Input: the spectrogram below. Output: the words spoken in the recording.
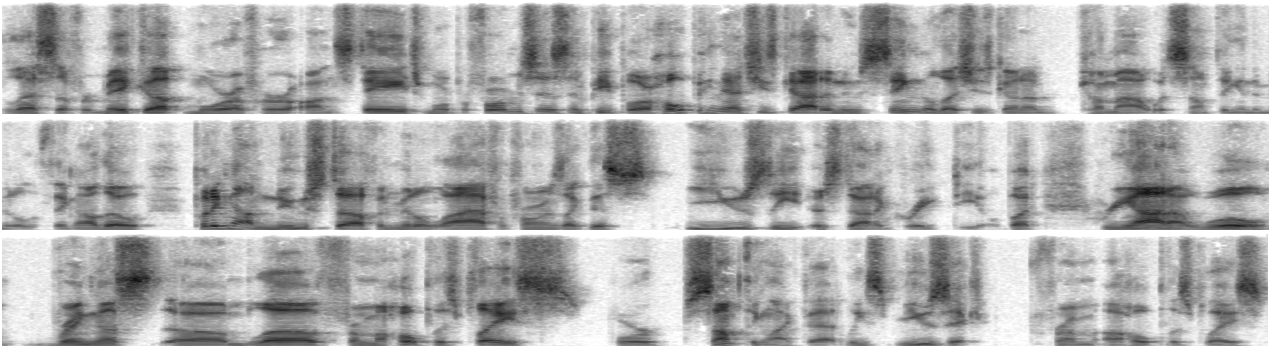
less of her makeup, more of her on stage, more performances, and people are hoping that she's got a new single that she's going to come out with something in the middle of the thing. Although putting out new stuff in middle live performance like this usually is not a great deal. But Rihanna will bring us um, love from a hopeless place or something like that, at least music from a hopeless place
